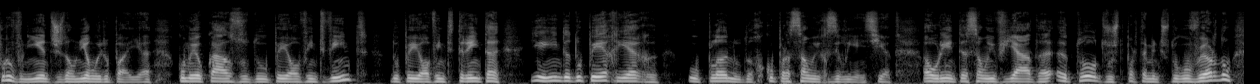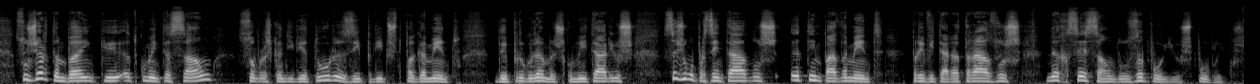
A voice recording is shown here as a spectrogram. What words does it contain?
provenientes da União Europeia, como é o caso do PO 2020, do PO 2030 e ainda do PRR, o Plano de Recuperação e Resiliência. A orientação enviada a todos os departamentos do Governo sugere também que a documentação sobre as candidaturas e pedidos de pagamento de programas comunitários sejam apresentados atempadamente para evitar atrasos na recepção dos apoios públicos.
